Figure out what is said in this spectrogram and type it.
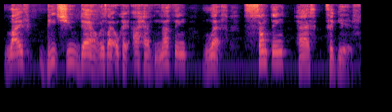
Life beats you down. It's like, okay, I have nothing left. Something has to give.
